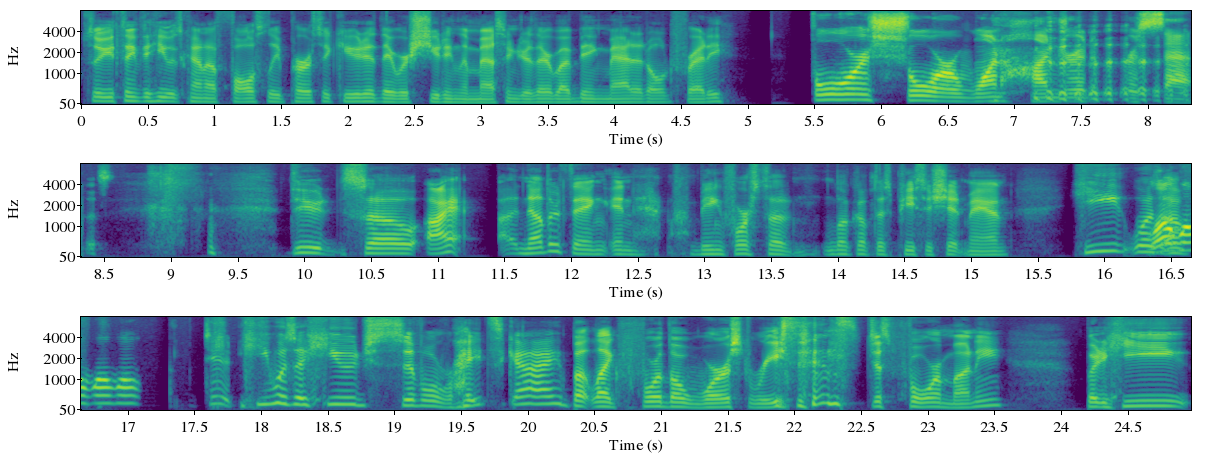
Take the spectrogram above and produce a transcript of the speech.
So you think that he was kind of falsely persecuted? They were shooting the messenger there by being mad at old Freddy? For sure, one hundred percent. Dude, so I another thing in being forced to look up this piece of shit man, he was Whoa, a, whoa, whoa, whoa, dude! he was a huge civil rights guy, but like for the worst reasons, just for money. But he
